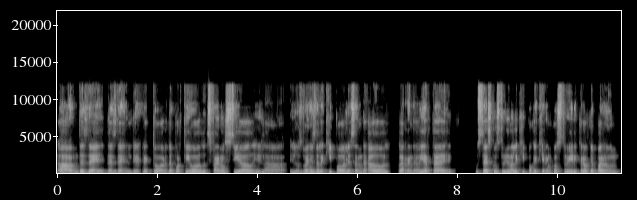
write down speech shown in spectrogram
Um, desde, desde el director deportivo Lutz Pfannenstiel y, la, y los dueños del equipo les han dado la renda abierta ustedes construyen el equipo que quieren construir y creo que para un,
